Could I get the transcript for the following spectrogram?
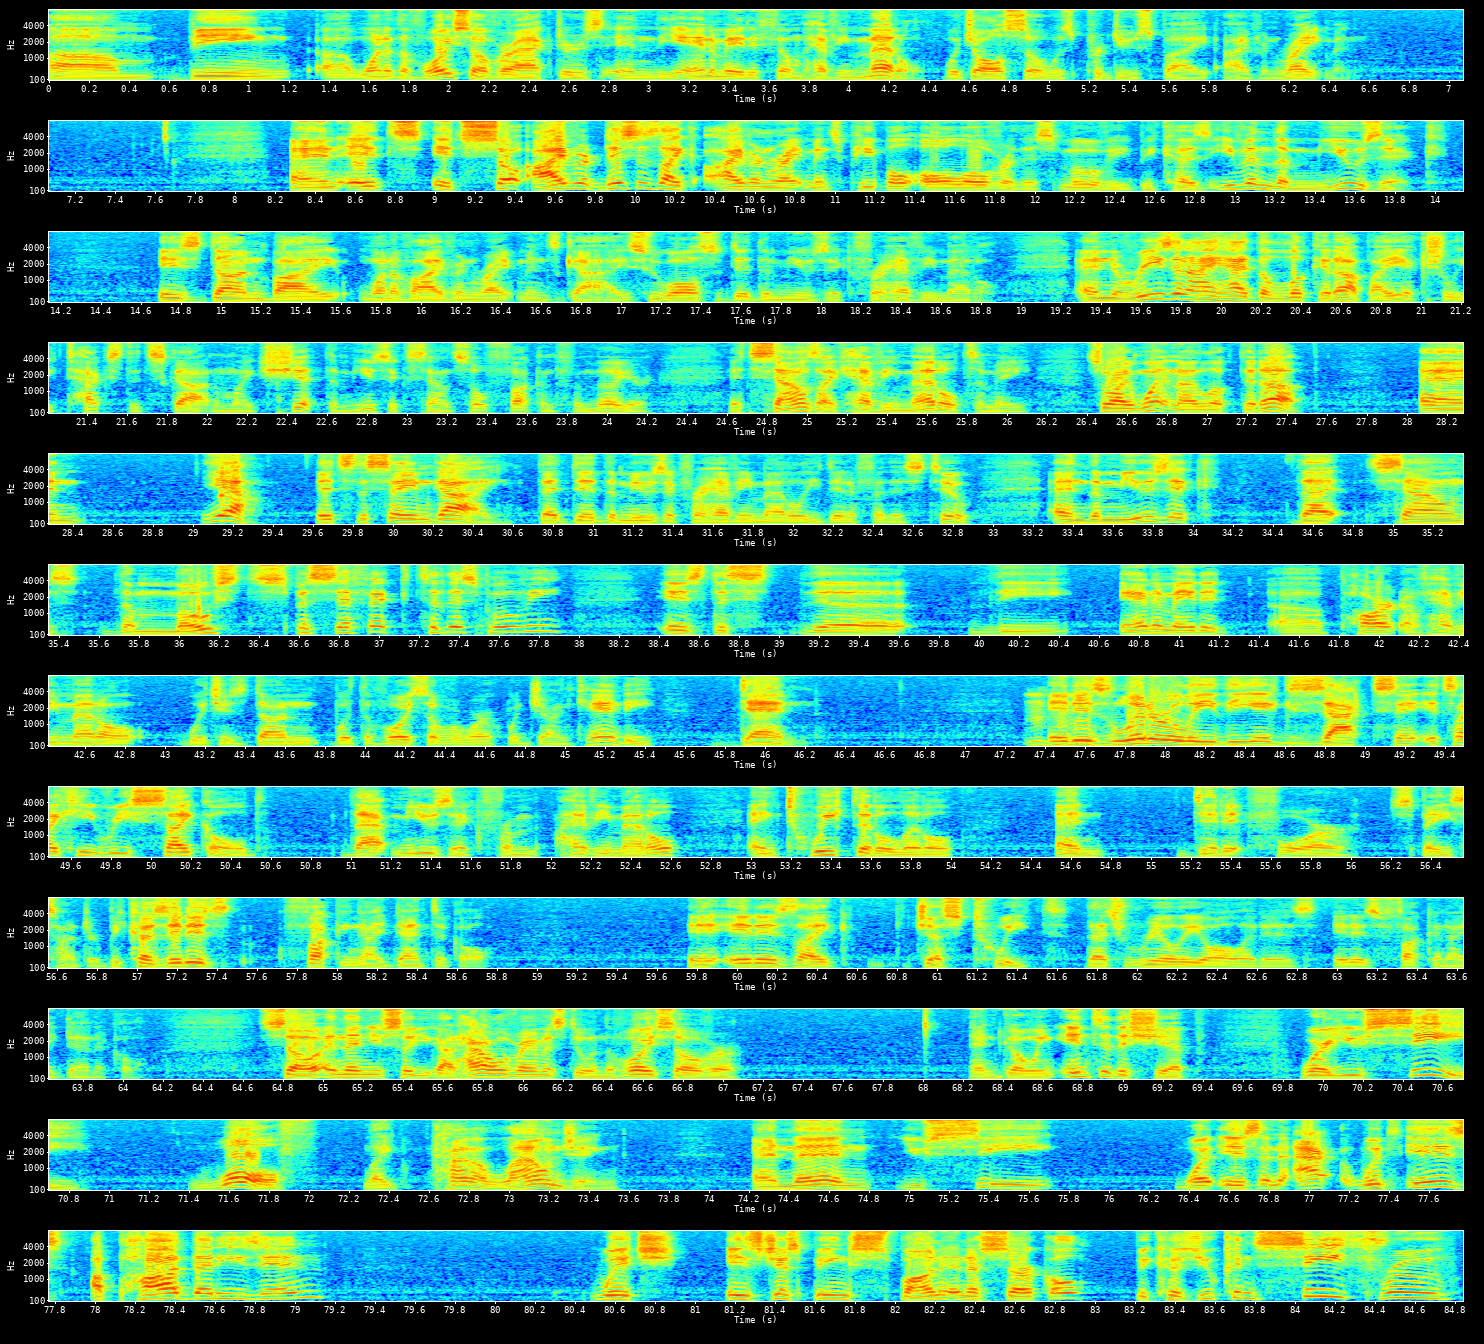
um, being uh, one of the voiceover actors in the animated film Heavy Metal, which also was produced by Ivan Reitman. And it's it's so Ivan. This is like Ivan Reitman's people all over this movie because even the music is done by one of Ivan Reitman's guys who also did the music for Heavy Metal. And the reason I had to look it up, I actually texted Scott. And I'm like, shit, the music sounds so fucking familiar. It sounds like heavy metal to me. So I went and I looked it up, and yeah, it's the same guy that did the music for heavy metal. He did it for this too. And the music that sounds the most specific to this movie is this the the animated uh, part of heavy metal, which is done with the voiceover work with John Candy, Den. It is literally the exact same. It's like he recycled that music from heavy metal and tweaked it a little and did it for Space Hunter because it is fucking identical. It, it is like just tweaked. That's really all it is. It is fucking identical. So and then you so you got Harold Ramis doing the voiceover and going into the ship where you see Wolf like kind of lounging and then you see what is an what is a pod that he's in which is just being spun in a circle because you can see through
